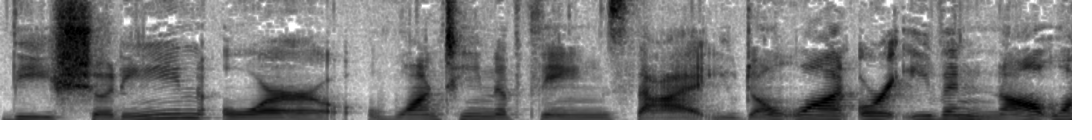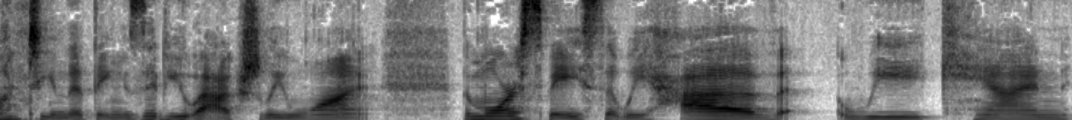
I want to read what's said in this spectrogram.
the shoulding or wanting of things that you don't want, or even not wanting the things that you actually want. The more space that we have, we can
